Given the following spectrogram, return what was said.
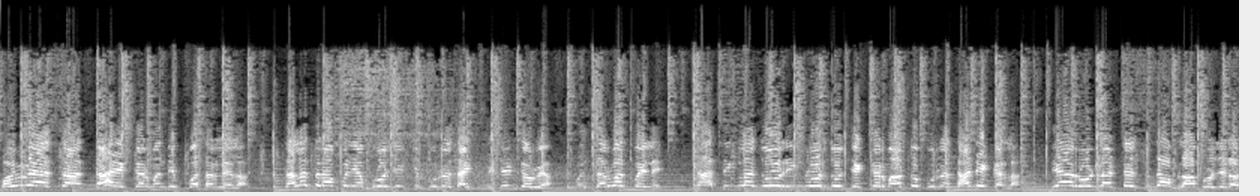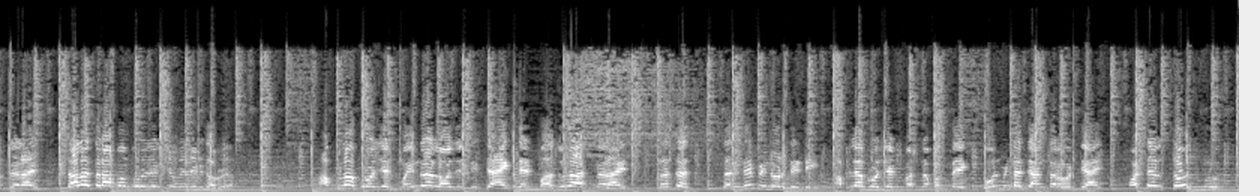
भव्य असा दहा एकरमध्ये पसरलेला. चला तर आपण या प्रोजेक्टची पूर्ण साईट व्हिजिट करूया. पण सर्वात पहिले नाशिकला जो रिंग रोड जो चेकर मारतो पूर्ण साठ एकरला त्या रोडला टच सुद्धा आपला हा प्रोजेक्ट असणार आहे. चला तर आपण प्रोजेक्टची व्हिजिट करूया. आपला प्रोजेक्ट महिंद्रा लॉजिस्टिकच्या एक्झॅक्ट बाजूला असणार आहे. तसंच संदीप युनिव्हर्सिटी आपल्या प्रोजेक्टपासून फक्त एक दोन मिनिटाच्या अंतरावरती आहे. हॉटेल संस्कृत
